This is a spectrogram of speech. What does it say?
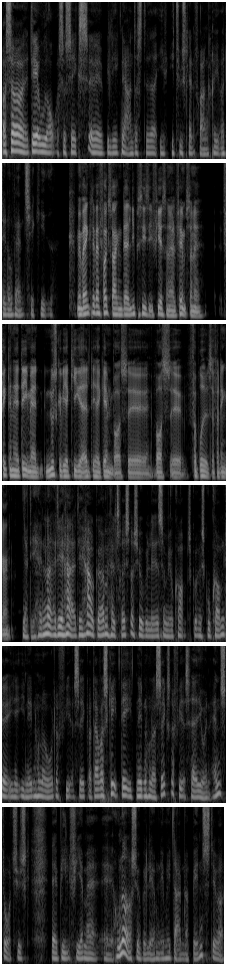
og så derudover så seks øh, beliggende andre steder i, i Tyskland, Frankrig og det nuværende Tjekkiet. Men hvordan kan det være, at Volkswagen der lige præcis i 80'erne og 90'erne fik den her idé med, at nu skal vi have kigget alt det her igennem vores, øh, vores øh, forbrydelser fra dengang? Ja, det handler, det har, det har at gøre med 50-års jubilæet, som jo kom, skulle, øh, skulle komme der i, i 1988, ikke? og der var sket det i 1986, havde jo en anden stor tysk øh, bilfirma øh, 100-års jubilæum, nemlig Daimler-Benz. Det var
